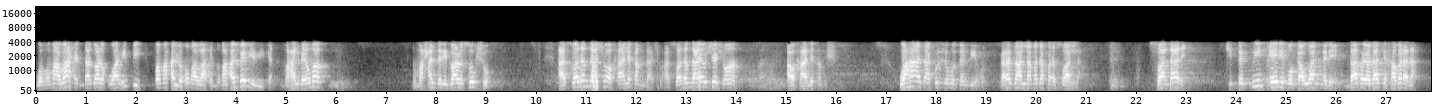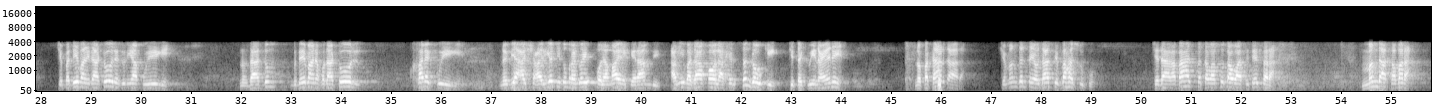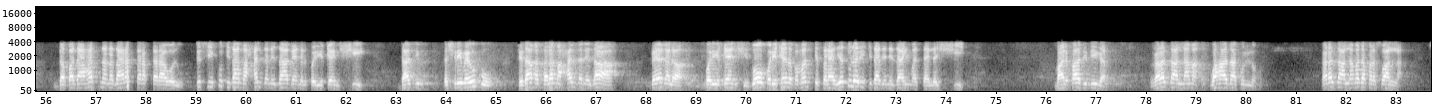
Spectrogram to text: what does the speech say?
وهما واحد دا دواړه خو واحد دي فمحلهما واحد نو محل به بیا وی کنه محل به هما نو محل درې دواړو سوک شو اسودم دا شو خالقم دا شو اسودم دا یو شی شو او خالقم شو وهذا كله تنبيه غرض علامه دا فر سوال لا سوال دار چې تکوین عین مکون نه دی دا خو یو داسې خبره ده چې په دې باندې دا ټول دنیا پويږي نو دا دم دې باندې خدا ټول خلق پويږي نو بیا اشعریه چې دومره لوی علما کرام دي هغه به دا قول اخر څنګه وکي چې تکوین عینه نو پکار دارا چې موږ دلته یو داسې بحث وکړو چې دا غ بحث په توسط او واسطه سره موږ دا خبره د بداحت نه نظارت طرف ته راولو د سیکو چې دا محل د نزاع بین الفریقین شي دا سی تشریح وکړو چې دا مسله محل د نزاع بین الفریقین شي دوه فریقین په منځ کې صلاحیت لري چې دا د نزاعي مسله شي بالفاظ دیگر غرض د علامه وهذا كله غرض د علامه د پر سوال لا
